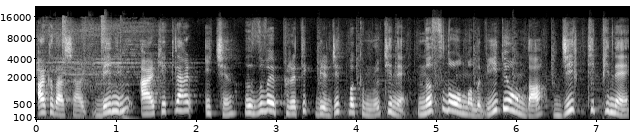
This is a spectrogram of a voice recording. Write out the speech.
Arkadaşlar benim erkekler için hızlı ve pratik bir cilt bakım rutini nasıl olmalı videomda cilt tipine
